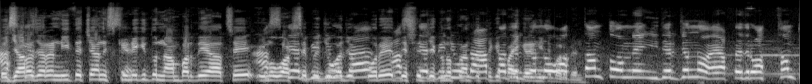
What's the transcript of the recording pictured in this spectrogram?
তো যারা যারা নিতে চান স্ক্রিনে কিন্তু নাম্বার দেওয়া আছে ইমো হোয়াটসঅ্যাপে যোগাযোগ করে দেশের যে কোনো প্রান্ত থেকে পাইকারি নিতে পারবেন। অত্যন্ত মানে ঈদের জন্য আপনাদের অত্যন্ত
